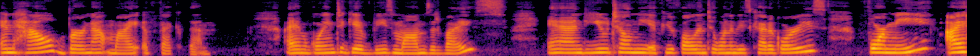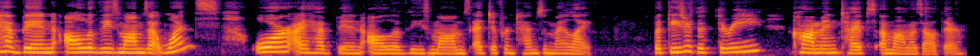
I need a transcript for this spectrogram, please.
and how burnout might affect them. I am going to give these moms advice, and you tell me if you fall into one of these categories. For me, I have been all of these moms at once, or I have been all of these moms at different times in my life. But these are the three common types of mamas out there.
